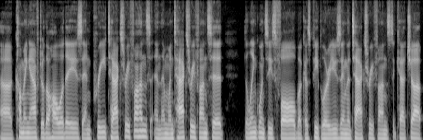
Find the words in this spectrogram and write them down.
uh, coming after the holidays and pre-tax refunds, and then when tax refunds hit, delinquencies fall because people are using the tax refunds to catch up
